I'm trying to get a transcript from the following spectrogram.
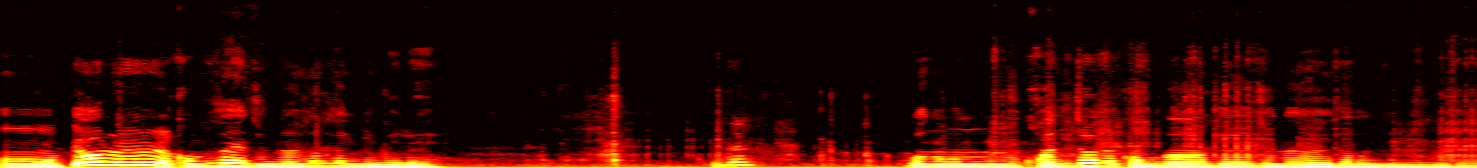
어 뼈를 검사해주는 선생님이래. 이건 그거는 관절을 건강하게 해주는 의사 선생님이래.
